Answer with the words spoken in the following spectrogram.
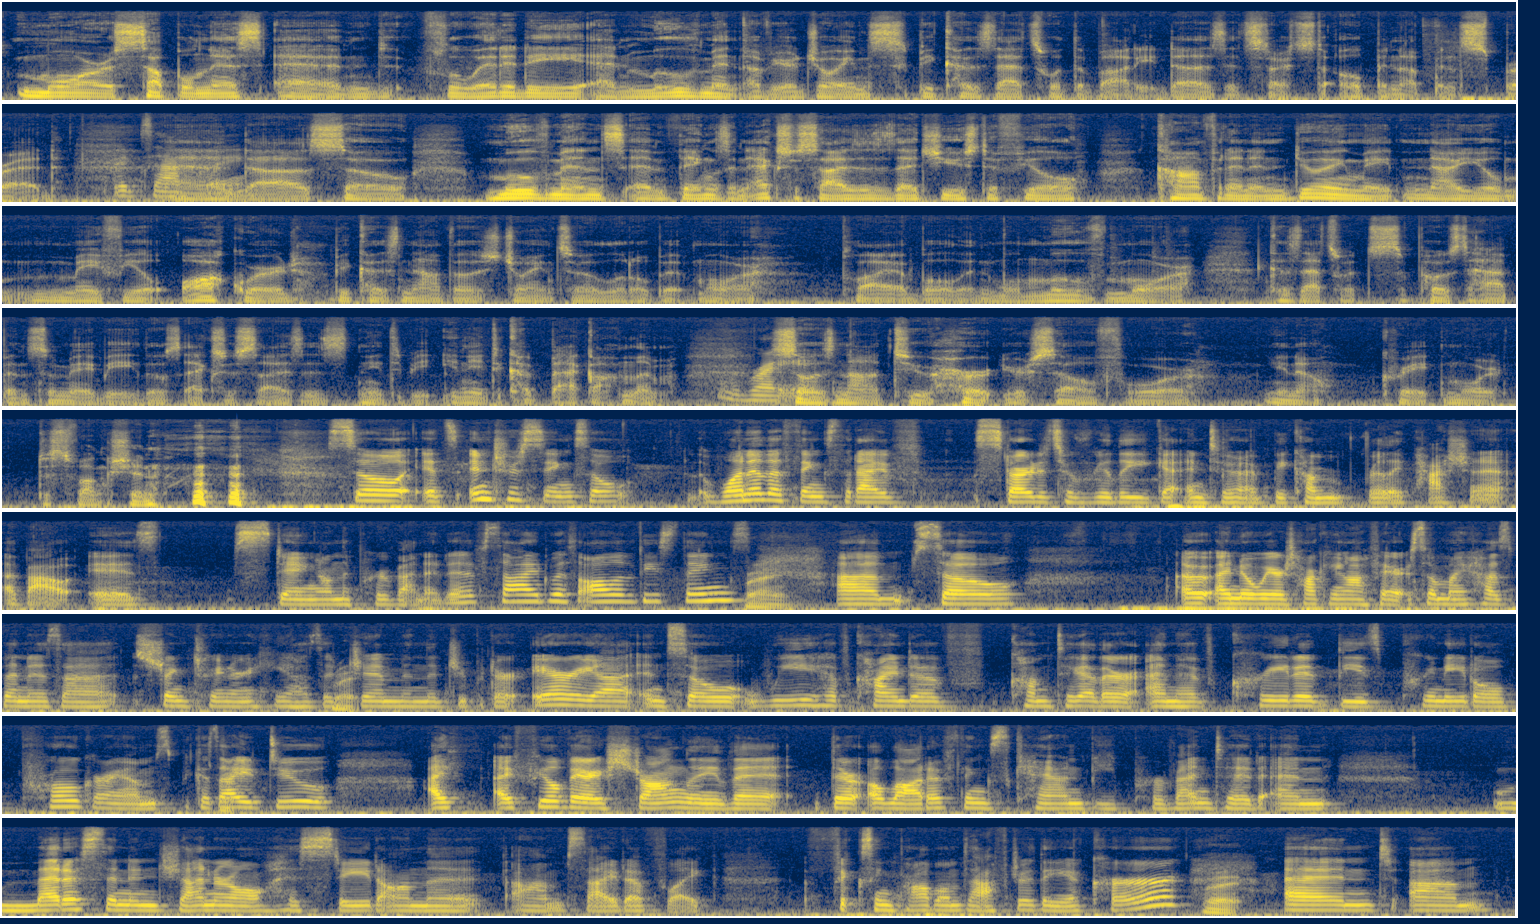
more suppleness and fluidity and movement of your joints because that's what the body does. It starts to open up and spread. Exactly. And uh, so, movements and things and exercises that you used to feel confident in doing, may, now you may feel awkward because now those joints are a little bit more pliable and will move more because that's what's supposed to happen so maybe those exercises need to be you need to cut back on them Right. so as not to hurt yourself or you know create more dysfunction So it's interesting. So one of the things that I've started to really get into and I've become really passionate about is staying on the preventative side with all of these things. Right. Um, so I, I know we were talking off air. So my husband is a strength trainer. He has a Right. gym in the Jupiter area, and so we have kind of come together and have created these prenatal programs because I do. I, I feel very strongly that there a lot of things can be prevented and medicine in general has stayed on the um, side of like fixing problems after they occur Right. and um,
